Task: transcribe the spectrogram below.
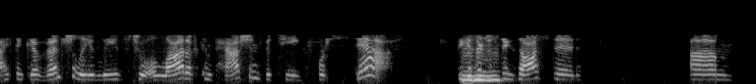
i think eventually leads to a lot of compassion fatigue for staff because Mhm. they're just exhausted um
